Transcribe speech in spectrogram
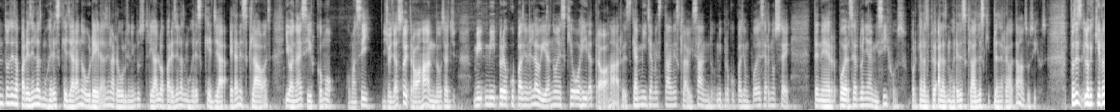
entonces aparecen las mujeres que ya eran obreras en la revolución industrial o aparecen las mujeres que ya eran esclavas y van a decir como, como así, yo ya estoy trabajando, o sea, mi, mi, preocupación en la vida no es que voy a ir a trabajar, es que a mí ya me están esclavizando. Mi preocupación puede ser, no sé, tener, poder ser dueña de mis hijos, porque a las, a las mujeres esclavas les, les arrebataban sus hijos. Entonces, lo que, quiero,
